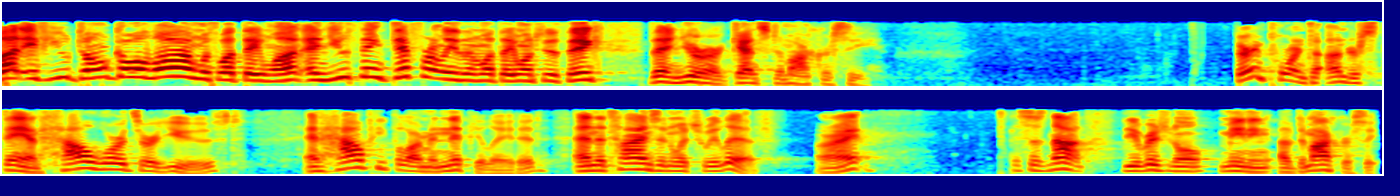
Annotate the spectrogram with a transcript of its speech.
But if you don't go along with what they want and you think differently than what they want you to think, then you're against democracy. Very important to understand how words are used and how people are manipulated and the times in which we live. All right? This is not the original meaning of democracy.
